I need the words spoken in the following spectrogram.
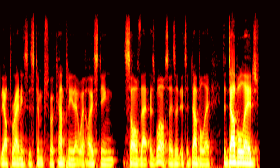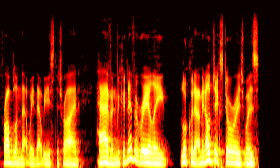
the operating system to a company that we're hosting solve that as well? So it's a, it's a double it's a double edged problem that we that we used to try and have, and we could never really look at it. I mean, object storage was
